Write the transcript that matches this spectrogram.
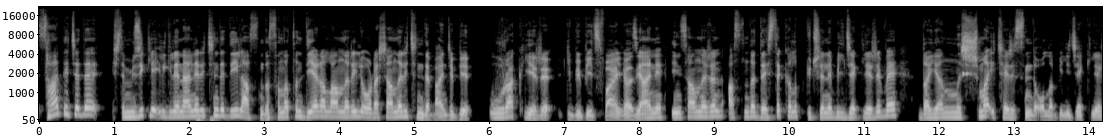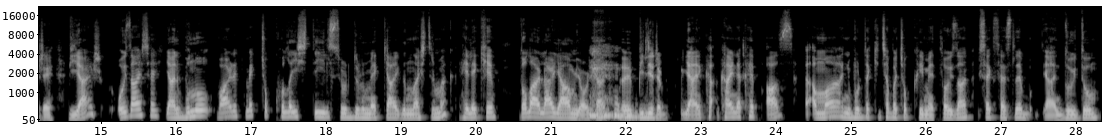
sadece de işte müzikle ilgilenenler için de değil aslında sanatın diğer alanlarıyla uğraşanlar için de bence bir uğrak yeri gibi Beats by Girls. Yani insanların aslında destek alıp güçlenebilecekleri ve dayanışma içerisinde olabilecekleri bir yer. O yüzden şey yani bunu var etmek çok kolay iş değil sürdürmek, yaygınlaştırmak. Hele ki dolarlar yağmıyorken e, bilirim. Yani ka- kaynak hep az ama hani buradaki çaba çok kıymetli. O yüzden yüksek sesle yani duyduğum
